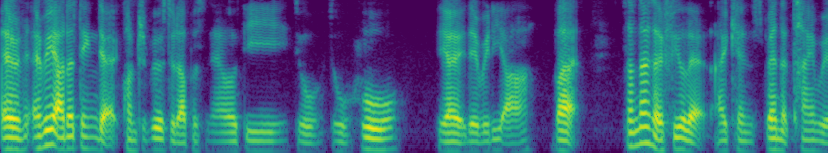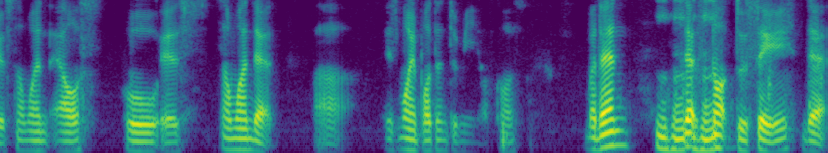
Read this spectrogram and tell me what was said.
every, every other thing that contributes to their personality, to to who they are, they really are. But sometimes I feel that I can spend the time with someone else who is someone that uh is more important to me, of course. But then Mhm, that's mhm. not to say that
